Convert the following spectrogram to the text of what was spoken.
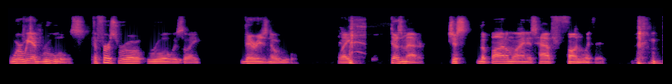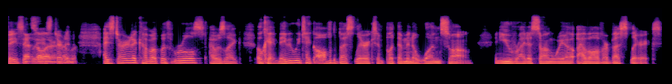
where we had rules. The first rule rule was like, there is no rule. Like, doesn't matter. Just the bottom line is have fun with it. Basically, I I started remember. I started to come up with rules. I was like, okay, maybe we take all of the best lyrics and put them into one song. And you write a song where you have all of our best lyrics.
